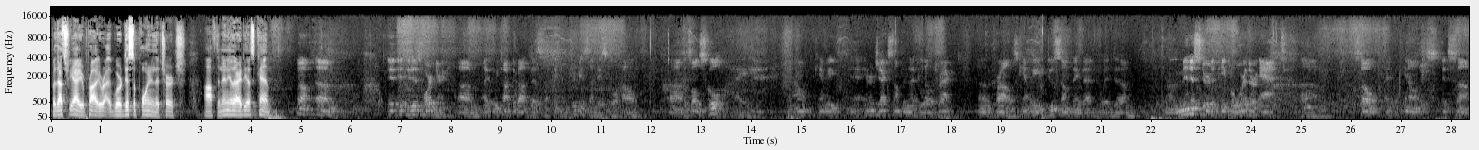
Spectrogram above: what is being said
But that's, yeah, you're probably right. We're disappointing the church often. Any other ideas, Ken? Well, um, it, it, it is ordinary. Um, I, we talked about this, I think, in previous Sunday school, how uh, it's old school. I, you know, can't we uh, interject something that will attract uh, the crowds? Can't we do something that would um, uh, minister to people where they're at? Um, so, uh, you know, it's, it's um,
